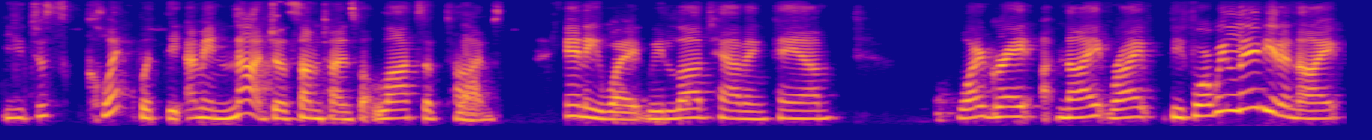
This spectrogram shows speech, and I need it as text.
you just click with the I mean, not just sometimes, but lots of times. Anyway, we loved having Pam. What a great night, right? Before we leave you tonight,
